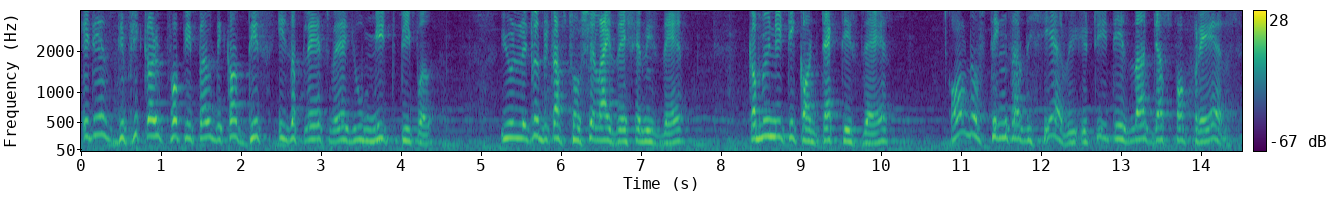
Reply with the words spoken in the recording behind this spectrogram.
It is difficult for people because this is a place where you meet people your little bit of socialization is there, community contact is there. All those things are here. It, it is not just for prayers.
